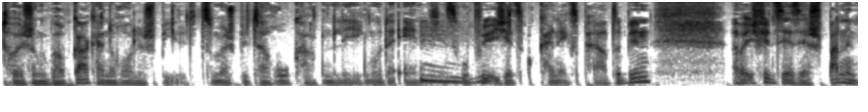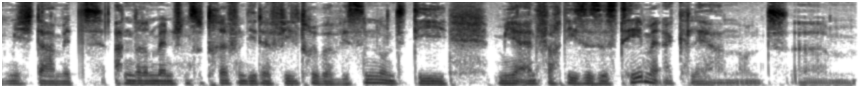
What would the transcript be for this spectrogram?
Täuschung überhaupt gar keine Rolle spielt. Zum Beispiel Tarotkarten legen oder ähnliches, mhm. wofür ich jetzt auch kein Experte bin. Aber ich finde es sehr, sehr spannend, mich da mit anderen Menschen zu treffen, die da viel drüber wissen und die mir einfach diese Systeme erklären und ähm,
